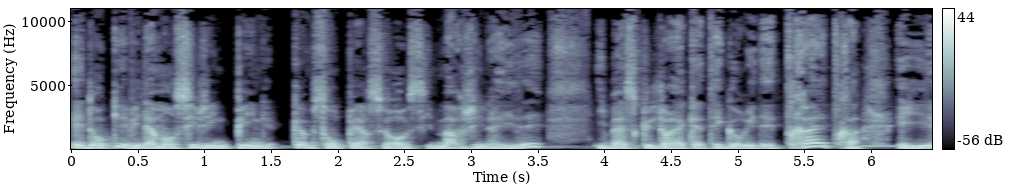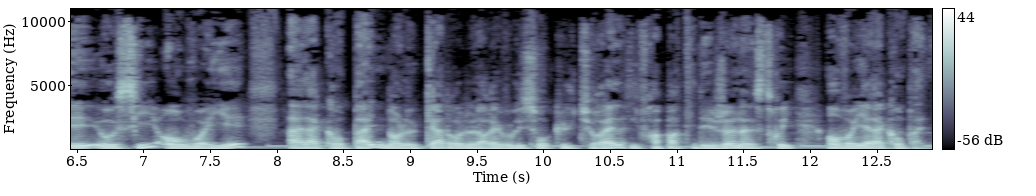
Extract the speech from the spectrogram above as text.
Et donc, évidemment, Xi Jinping, comme son père sera aussi marginalisé, il bascule dans la catégorie des traîtres et il est aussi envoyé à la campagne dans le cadre de la révolution culturelle. Il fera partie des jeunes instruits envoyés à la campagne.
